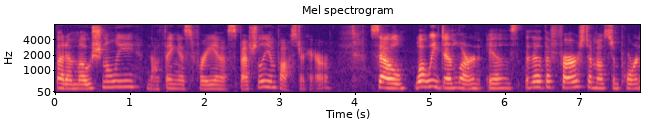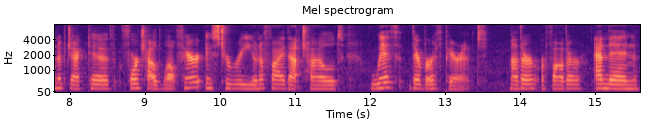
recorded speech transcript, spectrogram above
but emotionally, nothing is free, and especially in foster care. So, what we did learn is that the first and most important objective for child welfare is to reunify that child with their birth parent mother or father. And then,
